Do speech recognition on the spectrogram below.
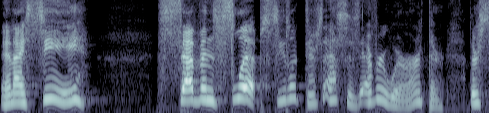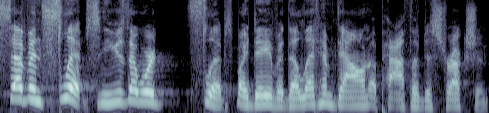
And I see seven slips. See, look, there's S's everywhere, aren't there? There's seven slips. And you use that word slips by David that led him down a path of destruction.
